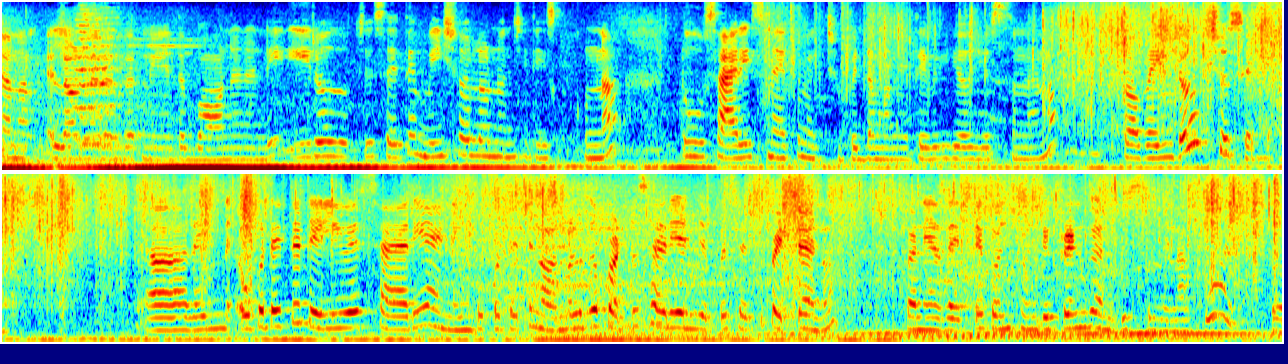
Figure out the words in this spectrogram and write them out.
ఛానల్ ఎలా ఉన్నారు అందరు నేనైతే బాగున్నానండి. ఈరోజు వచ్చేసి అయితే మీషోలో నుంచి తీసుకున్న టూ శారీస్ని అయితే మీకు చూపిద్దామని అయితే వీడియో చేస్తున్నాను. సో అవేంటో చూసేద్దాం. రెండు ఒకటైతే డైలీ వేర్ శారీ అండ్ ఇంకొకటి అయితే నార్మల్గా పట్టు శారీ అని చెప్పేసి అయితే పెట్టాను. కానీ అదైతే కొంచెం డిఫరెంట్గా అనిపిస్తుంది నాకు. సో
